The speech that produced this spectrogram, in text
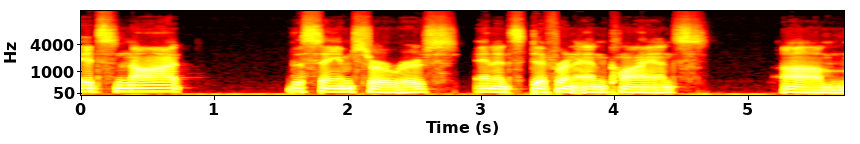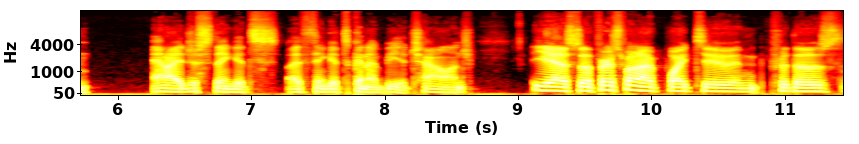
it's not the same servers and it's different end clients. Um, and i just think it's i think it's going to be a challenge. Yeah so the first one i point to and for those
